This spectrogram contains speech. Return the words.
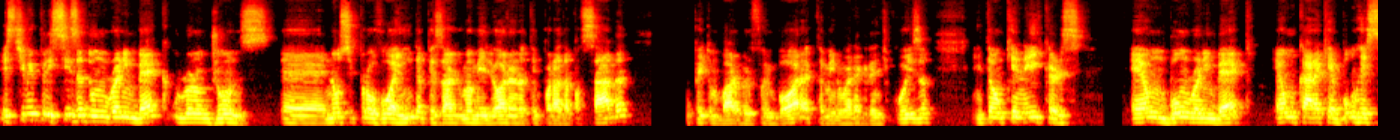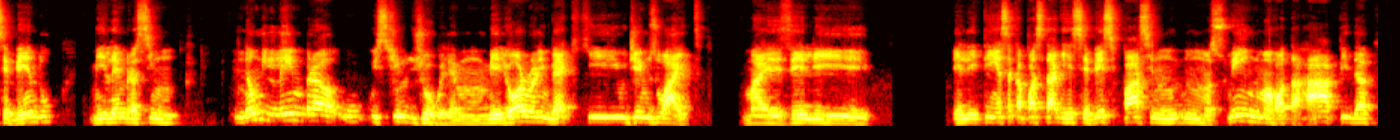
Esse time precisa de um running back, o Ronald Jones é, não se provou ainda, apesar de uma melhora na temporada passada. O Peyton Barber foi embora, também não era grande coisa. Então, o Ken Akers é um bom running back, é um cara que é bom recebendo, me lembra assim, não me lembra o, o estilo de jogo, ele é um melhor running back que o James White, mas ele ele tem essa capacidade de receber esse passe numa swing, numa rota rápida,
